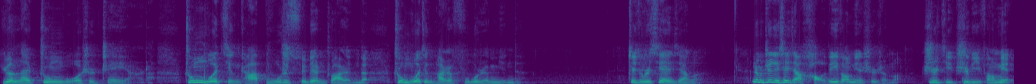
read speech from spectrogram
原来中国是这样的，中国警察不是随便抓人的，中国警察是服务人民的，这就是现象啊。那么这个现象好的一方面是什么？知己知彼方面，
